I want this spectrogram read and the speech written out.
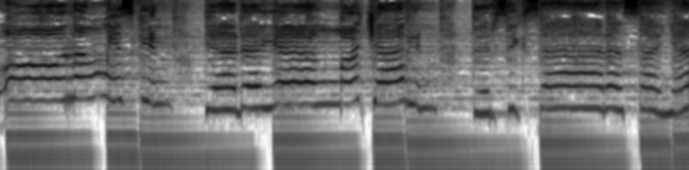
orang miskin Tiada yang macarin. Tersiksa rasanya.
